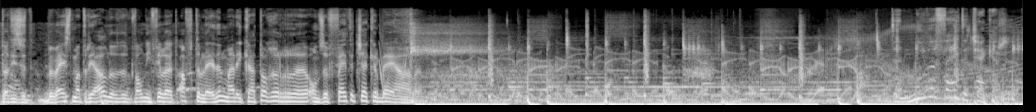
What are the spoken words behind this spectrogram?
Dat is het bewijsmateriaal, er valt niet veel uit af te leiden, maar ik ga toch er eh, onze feitenchecker bij halen. Feitenchecker.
